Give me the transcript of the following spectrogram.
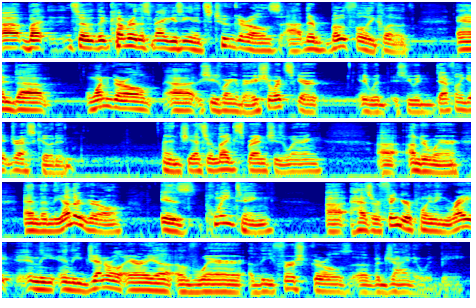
Uh, but so the cover of this magazine, it's two girls. Uh, they're both fully clothed, and uh, one girl, uh, she's wearing a very short skirt. It would she would definitely get dress coded, and she has her legs spread. She's wearing uh, underwear, and then the other girl is pointing. Uh, has her finger pointing right in the in the general area of where the first girl's vagina would be,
